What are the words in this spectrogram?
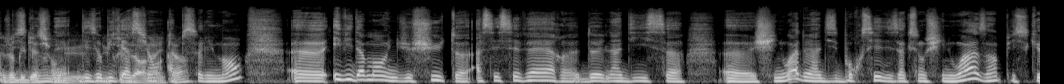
Les obligations des, du, des du obligations, absolument. Euh, évidemment, une chute assez sévère de l'indice euh, chinois, de l'indice boursier des actions chinoises, hein, puisque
